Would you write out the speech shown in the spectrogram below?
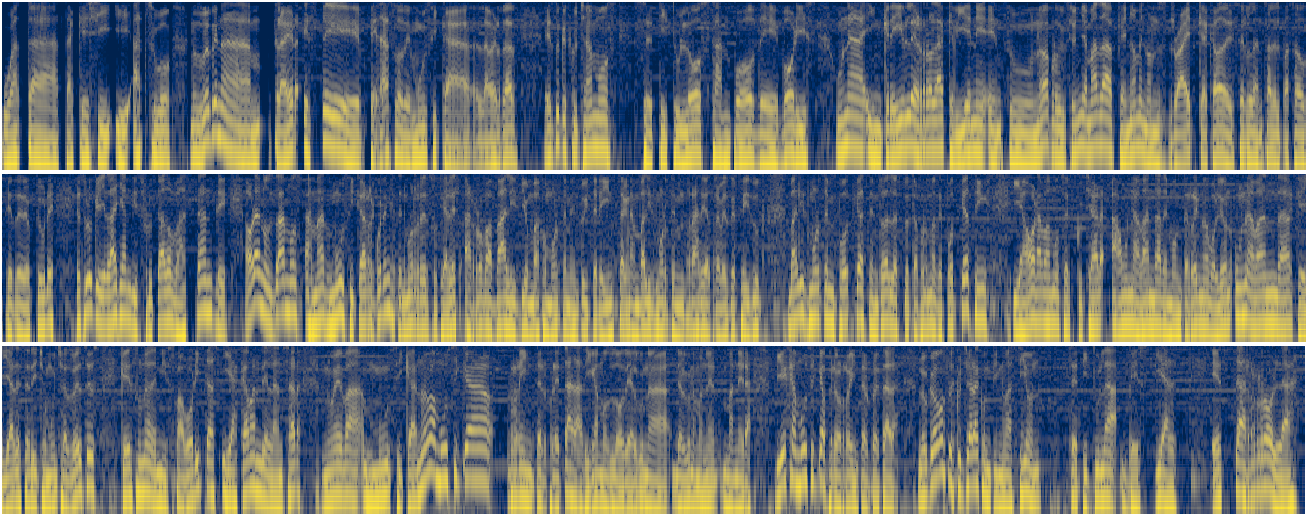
Wata, Takeshi y Atsuo nos vuelven a traer este pedazo de música, la verdad. Esto que escuchamos se tituló Sampo de Boris, una increíble rola que viene en su nueva producción llamada Phenomenon's Drive, que acaba de ser lanzada el pasado 7 de octubre. Espero que la hayan disfrutado bastante. Ahora nos vamos a más música. Recuerden que tenemos redes sociales, arroba valis-mortem en Twitter e Instagram, Valis Mortem Radio a través de Facebook, Valis Mortem Podcast en todas las plataformas de podcasting. Y ahora vamos a escuchar a una banda de Monterrey, Nuevo León, una banda que ya les he dicho muchas veces, que es una de mis favoritas y acaban de lanzar nueva música, nueva música reinterpretada, digámoslo de alguna, de alguna manera. Vieja música pero reinterpretada. Lo que vamos a escuchar a continuación se titula Bestial. Esta rola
